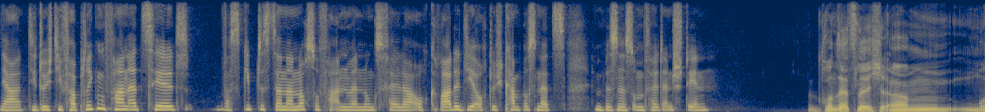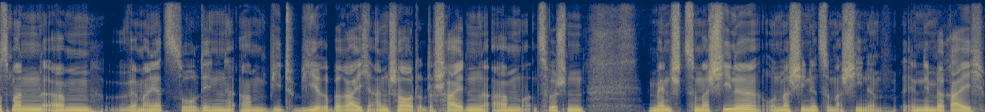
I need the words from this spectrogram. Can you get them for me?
ja, die durch die Fabriken fahren, erzählt. Was gibt es dann da noch so für Anwendungsfelder, auch gerade die auch durch Campusnetz im Businessumfeld entstehen? Grundsätzlich ähm, muss man, ähm, wenn man jetzt so den ähm, B2B-Bereich anschaut, unterscheiden ähm, zwischen Mensch zu Maschine und Maschine zu Maschine. In dem Bereich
